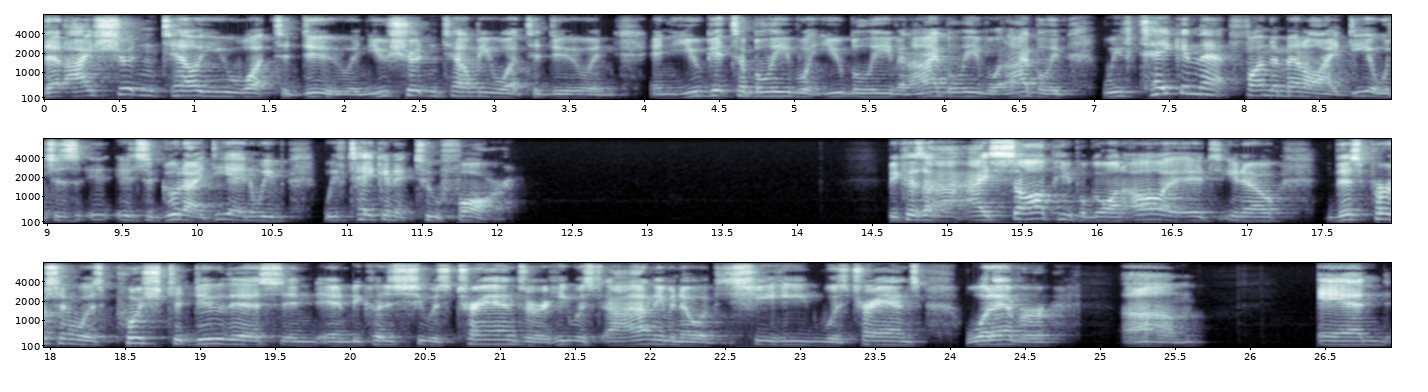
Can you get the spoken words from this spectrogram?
that I shouldn't tell you what to do and you shouldn't tell me what to do and and you get to believe what you believe and I believe what I believe. We've taken that fundamental idea which is it's a good idea and we've we've taken it too far because I, I, saw people going, oh, it's you know this person was pushed to do this, and and because she was trans or he was, I don't even know if she he was trans, whatever, um, and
